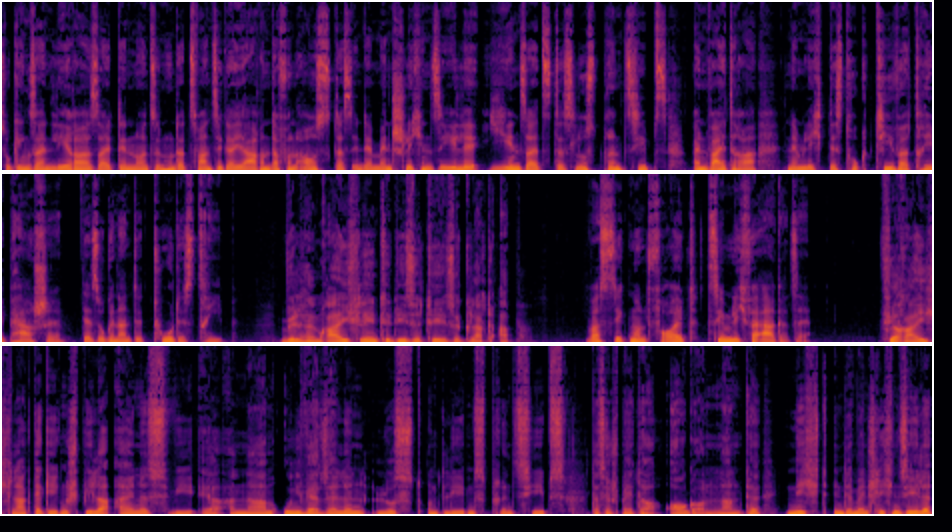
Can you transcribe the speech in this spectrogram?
So ging sein Lehrer seit den 1920er Jahren davon aus, dass in der menschlichen Seele jenseits des Lustprinzips ein weiterer, nämlich destruktiver Trieb herrsche, der sogenannte Todestrieb. Wilhelm Reich lehnte diese These glatt ab. Was Sigmund Freud ziemlich verärgerte. Für Reich lag der Gegenspieler eines, wie er annahm, universellen Lust- und Lebensprinzips, das er später Orgon nannte, nicht in der menschlichen Seele,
